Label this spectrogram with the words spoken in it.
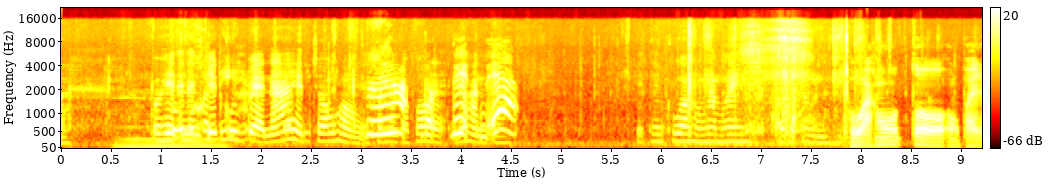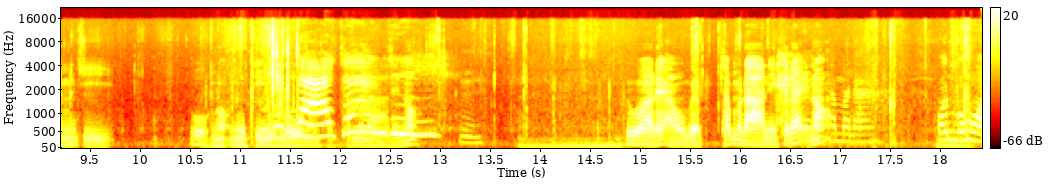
ว่ะ ก็เฮ็ดอันนั้น7คูณ8นะเฮ็ดช่องห้องเพิ่นกับพ่อแหละเดี๋ยวหันกันเฮ็ดให้ครัวห้องน้ำให้ก็บ่ต้องอันนั้นเพราะว่าเฮาต่อออกไปมันสิโอ้เนาะเนื้อที่เห็นบ่ยายธรจ้ารมดาเลยเนาะอืมคือว่าได้เอาแบบธรรมดานี่ก็ได้เนาะธรรมดาคนบ่หัว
